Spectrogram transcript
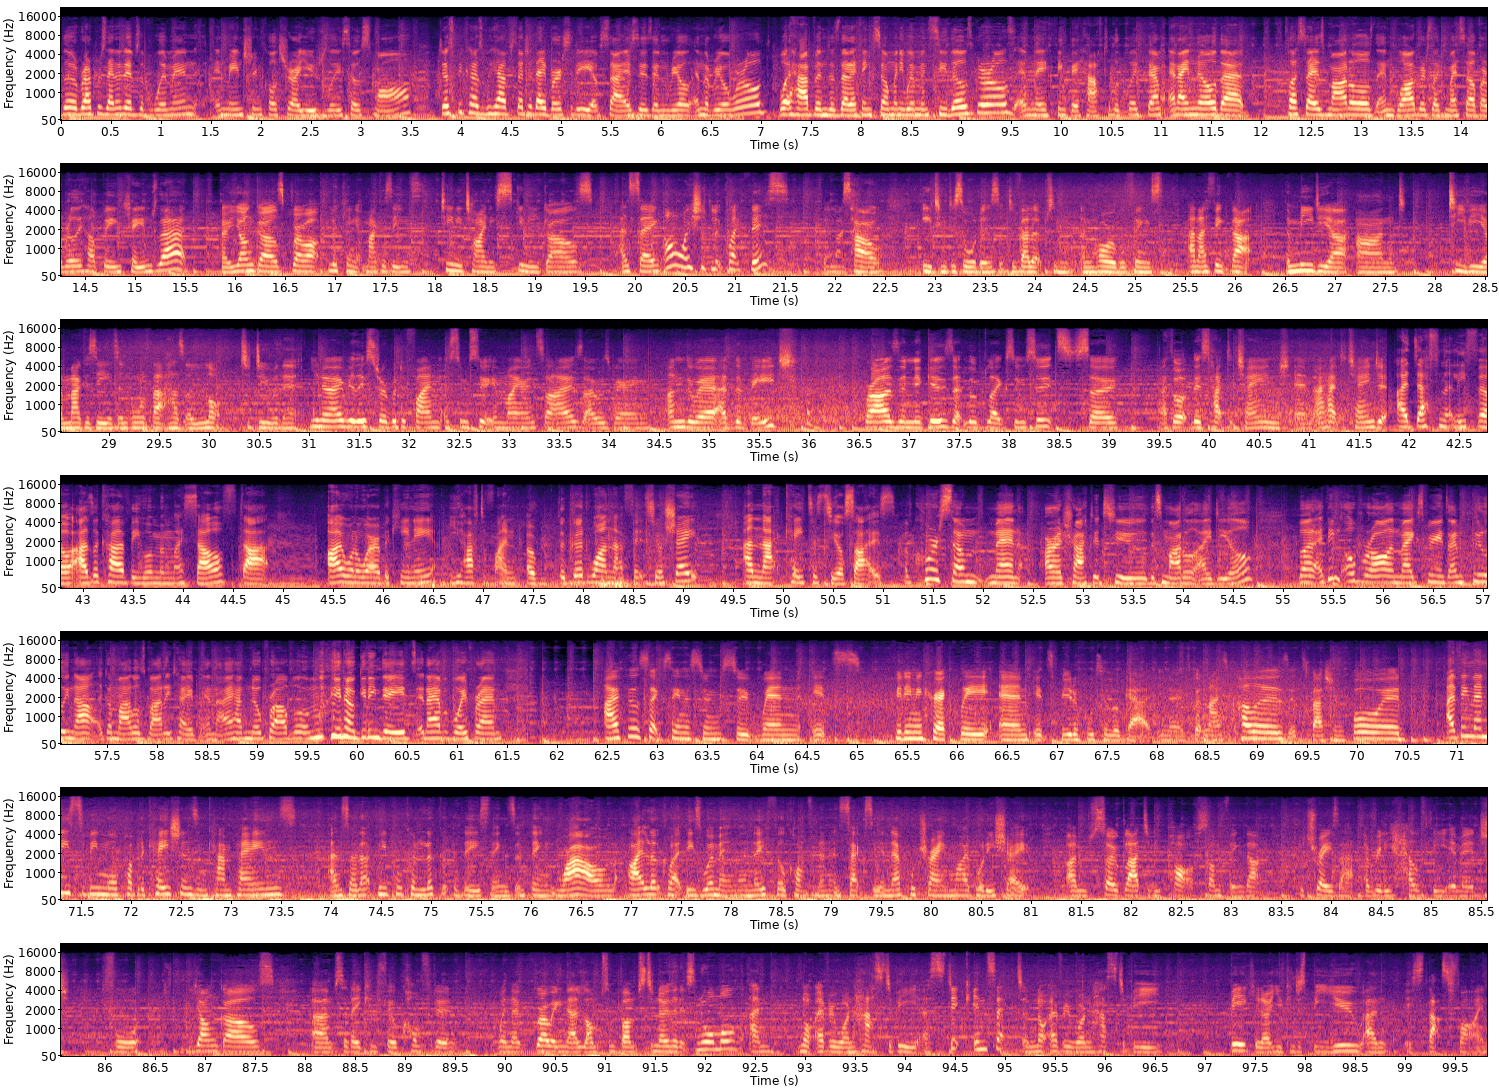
the representatives of women in mainstream culture are usually so small. Just because we have such a diversity of sizes in real in the real world what happens is that i think so many women see those girls and they think they have to look like them. And i know that plus size models and bloggers like myself are really helping change that. Uh, young girls grow up looking at magazines teeny tiny skinny girls and saying oh i should look like this. And that's how eating disorders are developed and, and horrible things. And i think that the media and TV and magazines and all of that has a lot to do with it. You know, I really struggled to find a swimsuit in my own size. I was wearing underwear at the beach, bras and knickers that looked like swimsuits. So I thought this had to change and I had to change it. I definitely feel, as a curvy woman myself, that I want to wear a bikini. You have to find a, the good one that fits your shape and that caters to your size. Of course, some men are attracted to this model ideal, but I think overall, in my experience, I'm clearly not like a model's body type, and I have no problem, you know, getting dates, and I have a boyfriend. I feel sexy in a swimsuit when it's fitting me correctly and it's beautiful to look at. You know, it's got nice colours, it's fashion forward. I think there needs to be more publications and campaigns and so that people can look at these things and think, wow, I look like these women and they feel confident and sexy and they're portraying my body shape. I'm so glad to be part of something that portrays a, a really healthy image for young girls um, so they can feel confident when they're growing their lumps and bumps to know that it's normal and not everyone has to be a stick insect and not everyone has to be big you know you can just be you and it's that's fine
